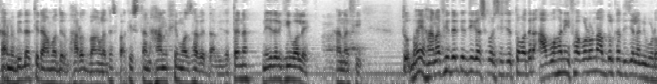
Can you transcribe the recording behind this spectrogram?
কারণ বিদ্যার্থীরা আমাদের ভারত, বাংলাদেশ, পাকিস্তান, হানফি মজাবের দাবি তাই না? নিজেদের কি বলে? হানাফি। তো ভাই, হানাফিদেরকে জিজ্ঞাসা করছি যে, তোমাদের আবু হানিফা বড় না আব্দুল কাদি জেলানি বড়?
